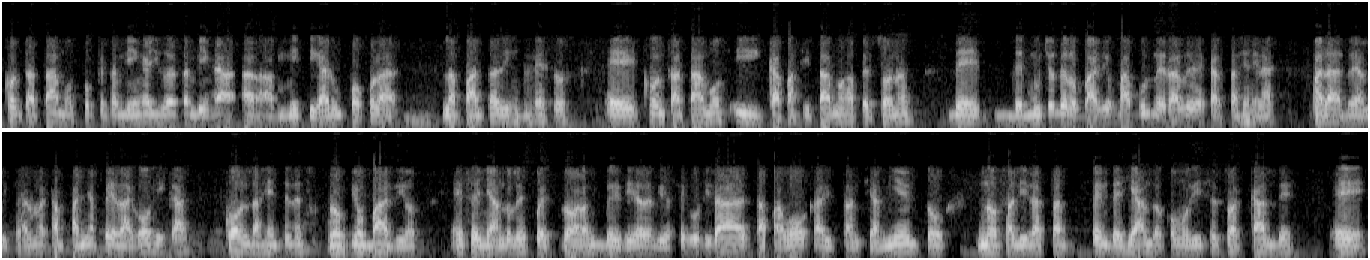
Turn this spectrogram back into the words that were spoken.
contratamos, porque también ayuda también a, mitigar un poco la, la falta de ingresos eh, contratamos y capacitamos a personas de, muchos de los barrios más vulnerables de Cartagena para realizar una campaña pedagógica con la gente de sus propios barrios, enseñándoles pues todas las medidas de bioseguridad, tapaboca, distanciamiento, no salir a estar pendejeando, como dice su alcalde, eh,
